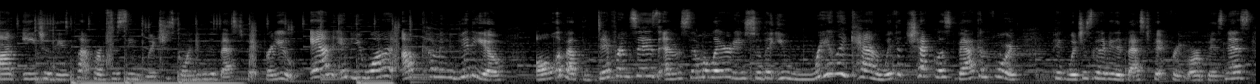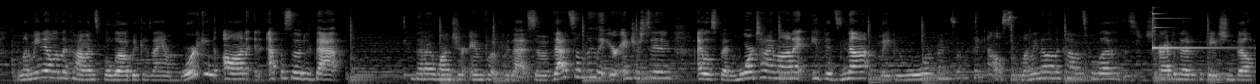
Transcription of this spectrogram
on each of these platforms to see which is going to be the best fit for you. And if you want an upcoming video all about the differences and the similarities so that you really can, with a checklist back and forth, pick which is going to be the best fit for your business, let me know in the comments below because I am working on an episode of that but I want your input for that. So if that's something that you're interested in, I will spend more time on it. If it's not, maybe we'll work on something else. So let me know in the comments below, hit the subscribe and notification bell,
